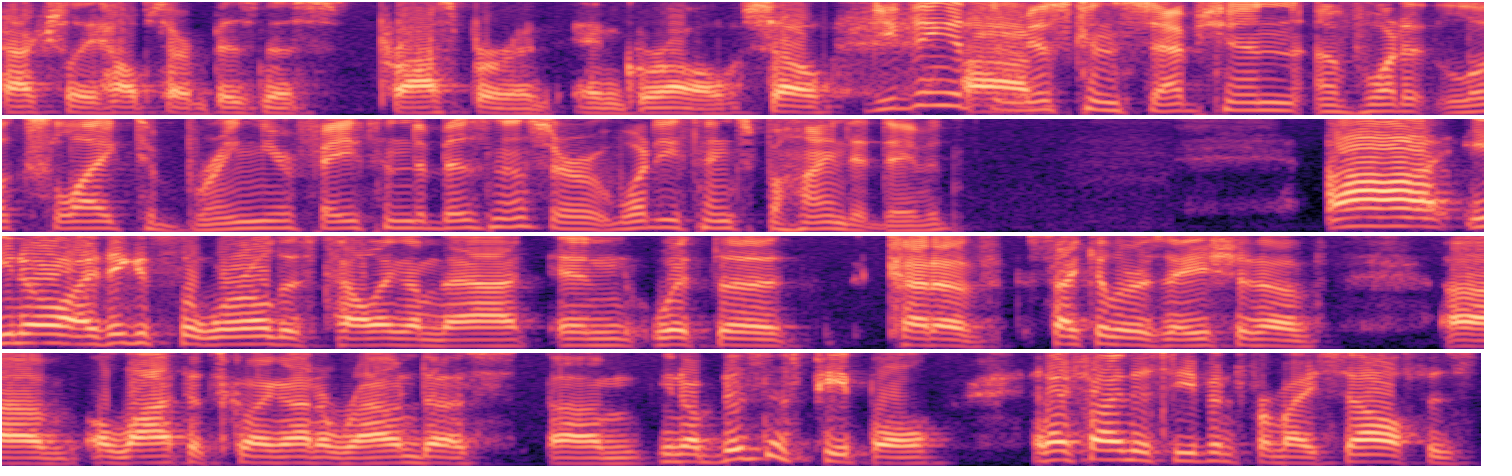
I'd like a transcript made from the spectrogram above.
actually helps our business prosper and, and grow. So, Do you think it's a misconception of what it looks like to bring your faith into business, or what do you think's behind it, David? uh, you know, I think it's the world is telling them that. And with the kind of secularization of um, a lot that's going on around us, um, you know, business people, and I find this even for myself, is,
